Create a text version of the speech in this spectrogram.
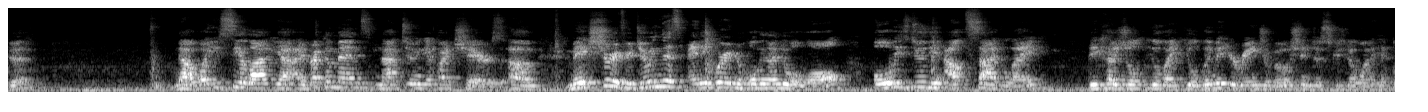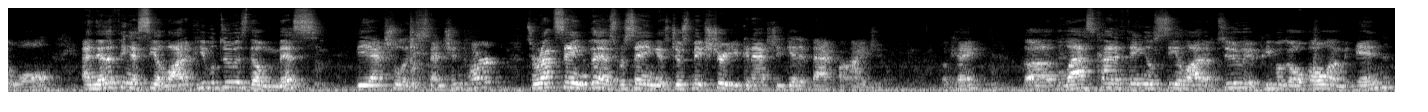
Good. Now, what you see a lot, yeah, I recommend not doing it by chairs. Um, make sure if you're doing this anywhere and you're holding onto a wall, always do the outside leg because you'll you'll like you'll limit your range of motion just because you don't want to hit the wall. And the other thing I see a lot of people do is they'll miss the actual extension part. So we're not saying this, we're saying is just make sure you can actually get it back behind you. Okay? Uh, the last kind of thing you'll see a lot of too, if people go, oh, I'm in,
